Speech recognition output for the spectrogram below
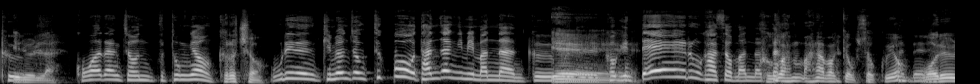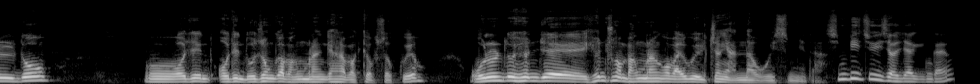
그 일요일 날. 공화당 전 부통령 그렇죠. 우리는 김현정 특보 단장님이 만난 그 예. 분을 거긴 때로 가서 만났다. 그거 한, 하나밖에 없었고요. 네. 월요일도 어, 어제 어디 노정가 방문한 게 하나밖에 없었고요. 오늘도 현재 현충원 방문한 거 말고 일정이 안 나오고 있습니다. 신비주의 전략인가요?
